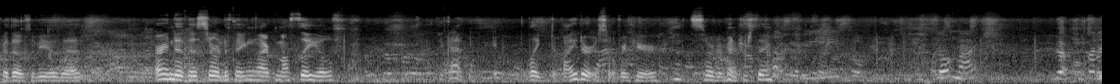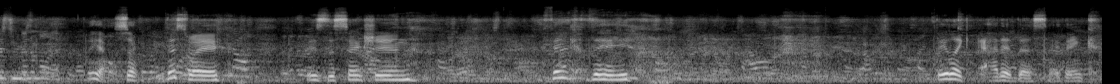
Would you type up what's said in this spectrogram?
for those of you that are into this sort of thing, like myself, like dividers over here. That's sort of interesting. So much, but it's minimal effort. Yeah, so this way is the section. I think they they like added this. I think,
